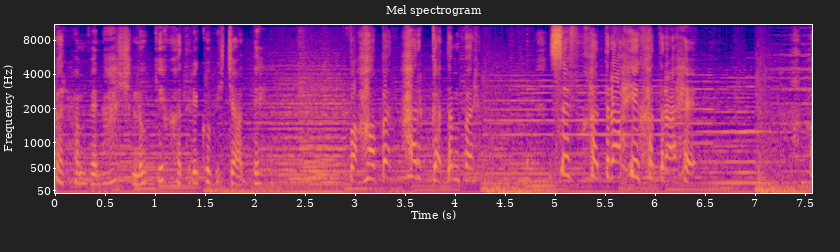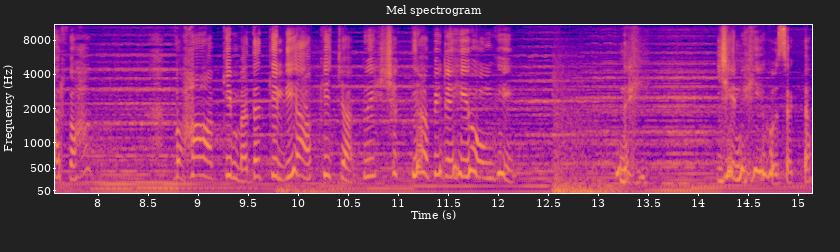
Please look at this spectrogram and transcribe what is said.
पर हम विनाश लोक के खतरे को भी जानते हैं। वहाँ पर, हर कदम पर, सिर्फ़ खतरा ही खतरा है। और वहाँ वहाँ आपकी मदद के लिए आपकी जादुई शक्तियाँ भी नहीं होंगी। नहीं, ये नहीं हो सकता।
